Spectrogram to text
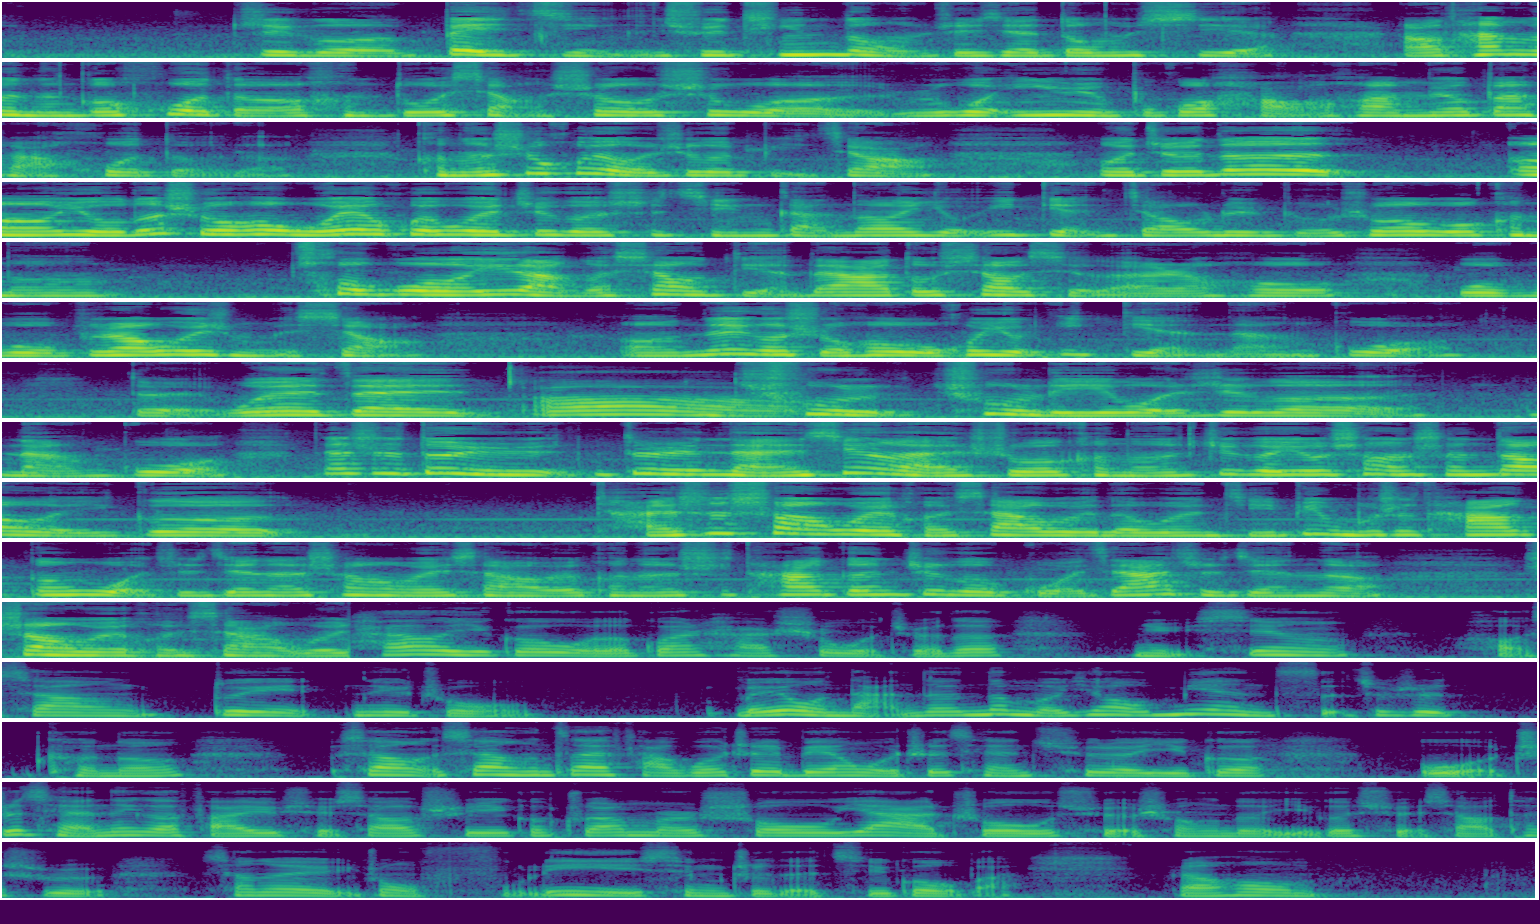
这个背景去听懂这些东西，然后他们能够获得很多享受，是我如果英语不够好的话没有办法获得的，可能是会有这个比较。我觉得，呃，有的时候我也会为这个事情感到有一点焦虑，比如说我可能错过了一两个笑点，大家都笑起来，然后我我不知道为什么笑，呃，那个时候我会有一点难过。对我也在处处理我这个。难过，但是对于对于男性来说，可能这个又上升到了一个还是上位和下位的问题，并不是他跟我之间的上位下位，可能是他跟这个国家之间的上位和下位。还有一个我的观察是，我觉得女性好像对那种没有男的那么要面子，就是可能像像在法国这边，我之前去了一个。我之前那个法语学校是一个专门收亚洲学生的一个学校，它是相对于一种福利性质的机构吧。然后，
